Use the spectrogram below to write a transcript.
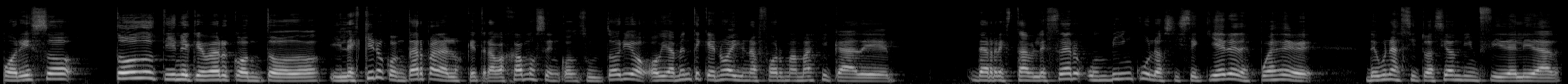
Por eso todo tiene que ver con todo. Y les quiero contar para los que trabajamos en consultorio, obviamente que no hay una forma mágica de, de restablecer un vínculo, si se quiere, después de de una situación de infidelidad.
